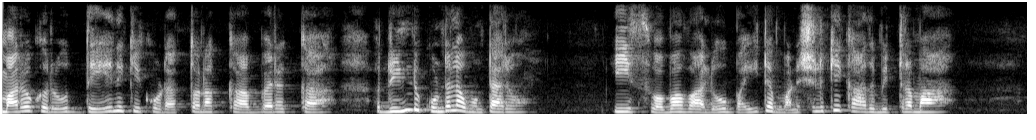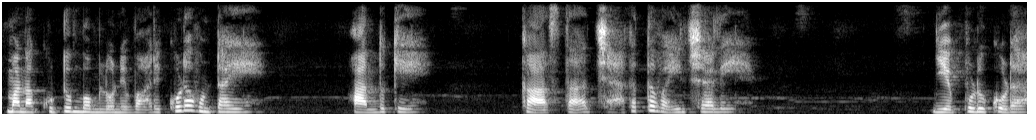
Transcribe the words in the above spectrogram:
మరొకరు దేనికి కూడా తొనక్క బెరక్క రెండు కుండలా ఉంటారు. ఈ స్వభావాలు బయట మనుషులకి కాదు మిత్రమా. మన కుటుంబంలోని వారికి కూడా ఉంటాయి. అందుకే కాస్త జాగ్రత్త వహించాలి. ఎప్పుడు కూడా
